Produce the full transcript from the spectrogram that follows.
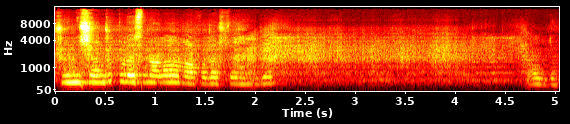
Şu nişancı kulesini alalım arkadaşlarım önce. Aldım.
